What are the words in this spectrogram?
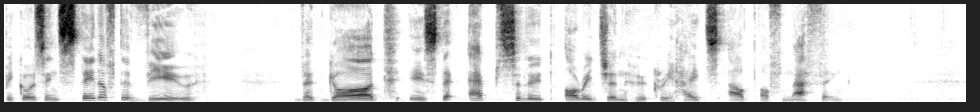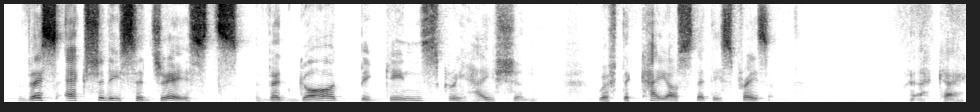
because instead of the view that God is the absolute origin who creates out of nothing, this actually suggests that God begins creation with the chaos that is present. okay,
